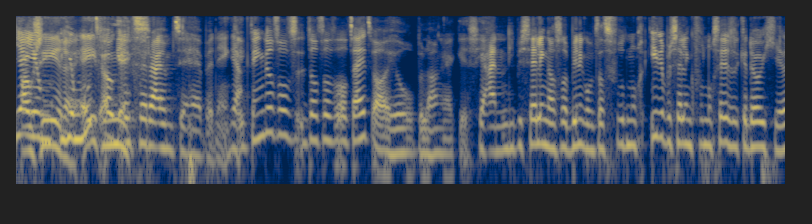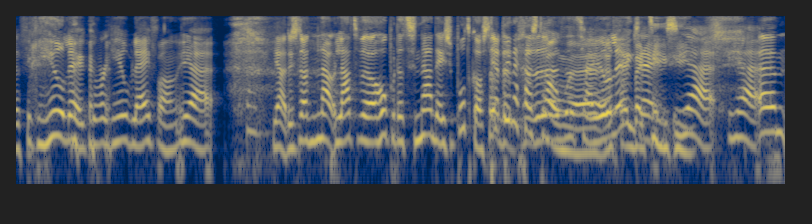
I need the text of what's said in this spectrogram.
Ja, je, pauzeren, je moet even ook niet. even ruimte hebben, denk Ja. ik. Ik denk dat dat, dat dat altijd wel heel belangrijk is. Ja, en die bestelling als dat binnenkomt, dat voelt nog... Iedere bestelling voelt nog steeds een cadeautje. Dat vind ik heel leuk. Daar word ik heel blij van. Ja, Ja, dus dan, nou, laten we hopen dat ze na deze podcast ook binnen gaan stromen. Dat zou heel eh, leuk bij zijn. Ja, ja. Ehm,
